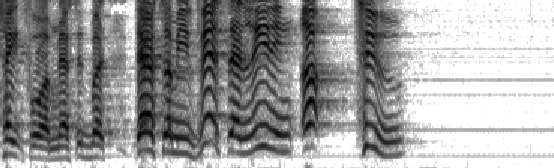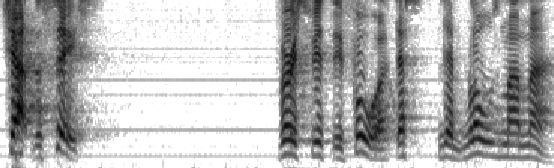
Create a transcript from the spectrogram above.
take for a message, but there are some events that leading up to chapter 6, verse 54, that's, that blows my mind.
